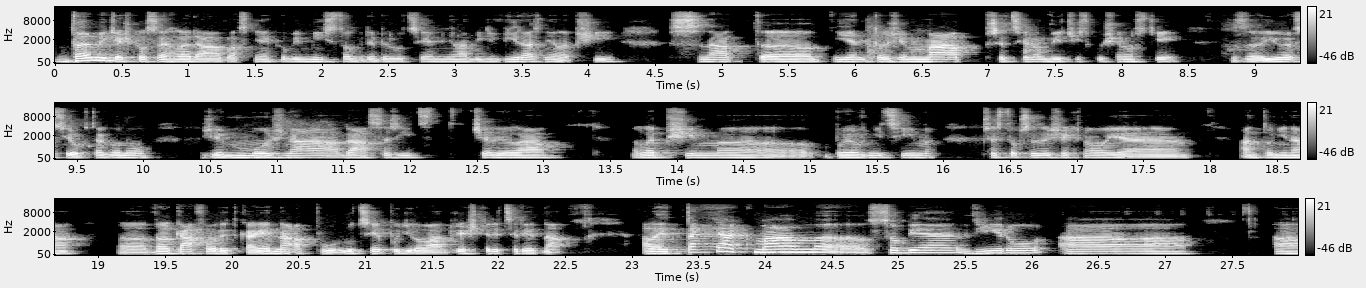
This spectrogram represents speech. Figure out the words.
velmi těžko se hledá vlastně jakoby místo, kde by Lucie měla být výrazně lepší. Snad uh, jen to, že má přeci jenom větší zkušenosti z UFC OKTAGONu, že možná, dá se říct, čelila lepším uh, bojovnicím. Přesto přeze všechno je Antonina uh, velká favoritka, 1,5, Lucie Podilová 2,41. Ale tak jak mám v sobě víru a, a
